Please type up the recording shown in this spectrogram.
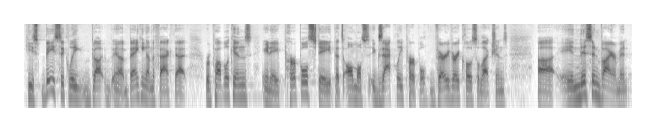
He's basically uh, banking on the fact that Republicans in a purple state that's almost exactly purple, very, very close elections, uh, in this environment,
